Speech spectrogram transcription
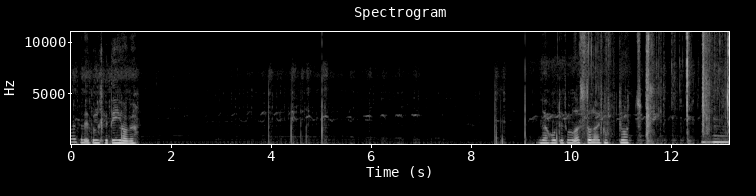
একটা তেঁতুল খেতেই হবে। দেখো, তেঁতুল গাছ তলায় ঢুকতে হচ্ছে উম।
